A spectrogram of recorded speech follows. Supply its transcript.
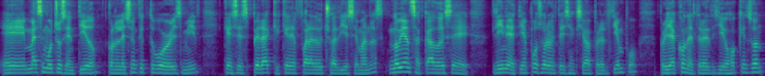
Eh, me hace mucho sentido con la lesión que tuvo Ray Smith, que se espera que quede fuera de 8 a 10 semanas. No habían sacado ese línea de tiempo, solamente decían que se iba a perder tiempo, pero ya con el trade de Diego Hawkinson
